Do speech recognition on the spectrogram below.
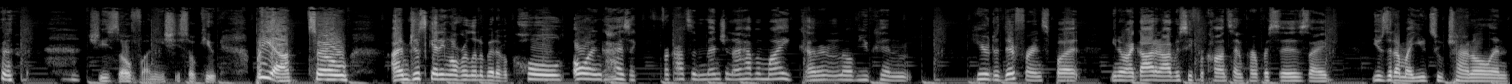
She's so funny. She's so cute. But yeah, so I'm just getting over a little bit of a cold. Oh, and guys, I forgot to mention I have a mic. I don't know if you can hear the difference, but you know, I got it obviously for content purposes. I've used it on my YouTube channel and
